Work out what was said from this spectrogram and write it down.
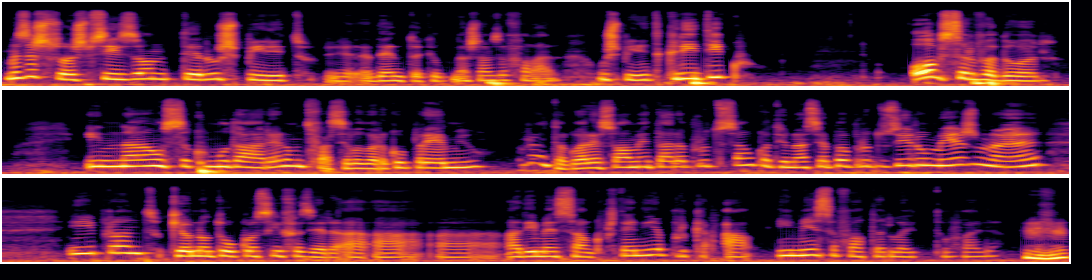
mas as pessoas precisam ter o espírito, eh, dentro daquilo que nós estamos a falar, um espírito crítico, observador e não se acomodar. Era muito fácil agora com o prémio. Pronto, agora é só aumentar a produção, continuar sempre a produzir o mesmo, não é? E pronto, que eu não estou a conseguir fazer à, à, à, à dimensão que pretendia, porque há imensa falta de leite de ovelha Uhum.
